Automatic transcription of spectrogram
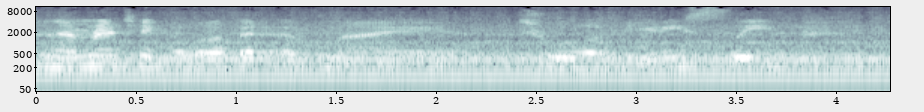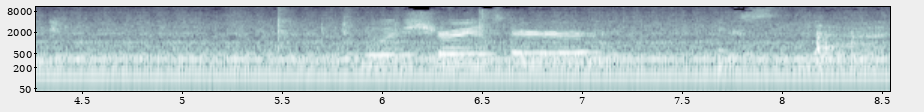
And I'm gonna take a little bit of my Tula Beauty Sleep moisturizer. Mix that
